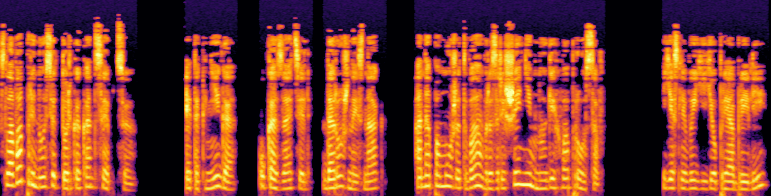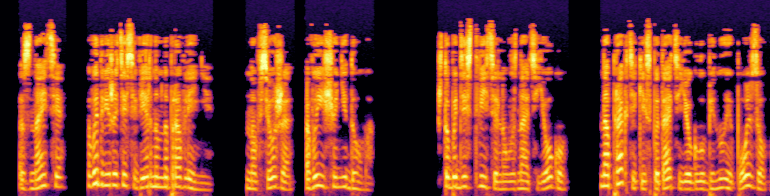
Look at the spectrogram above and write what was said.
слова приносят только концепцию. Эта книга – указатель, дорожный знак, она поможет вам в разрешении многих вопросов. Если вы ее приобрели, знайте, вы движетесь в верном направлении, но все же вы еще не дома. Чтобы действительно узнать йогу, на практике испытать ее глубину и пользу,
